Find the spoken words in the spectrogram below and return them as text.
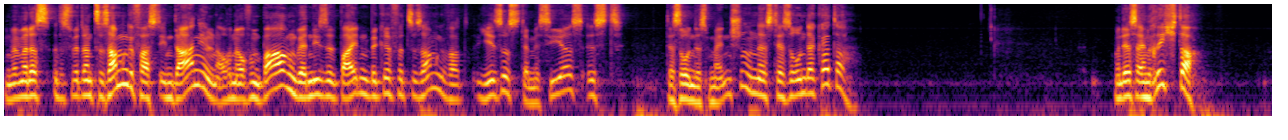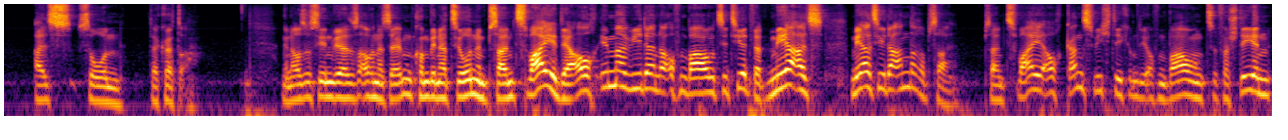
Und wenn wir das, das wird dann zusammengefasst in Daniel auch in der Offenbarung, werden diese beiden Begriffe zusammengefasst. Jesus, der Messias, ist der Sohn des Menschen und er ist der Sohn der Götter. Und er ist ein Richter als Sohn der Götter. Genauso sehen wir das auch in derselben Kombination im Psalm 2, der auch immer wieder in der Offenbarung zitiert wird. Mehr als, mehr als jeder andere Psalm. Psalm 2 auch ganz wichtig, um die Offenbarung zu verstehen.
